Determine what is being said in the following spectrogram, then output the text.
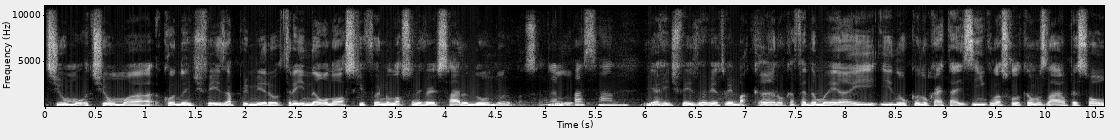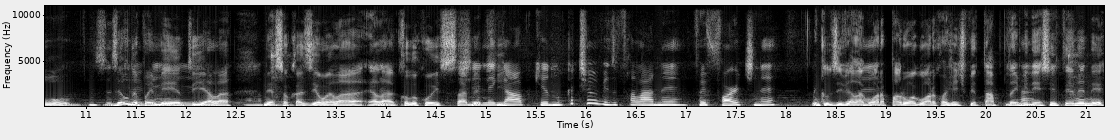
tinha, uma, tinha uma. Quando a gente fez a primeiro treinão nosso, que foi no nosso aniversário do, do ano passado. No ano passado. E a gente fez um evento bem bacana, o café da manhã, e, e no, no cartazinho que nós colocamos lá, o pessoal deu um depoimento e ela, ela nessa foi- ocasião, ela, ela colocou isso, sabe? Achei aqui. legal, porque eu nunca tinha ouvido falar, né? Foi forte, né? Inclusive, É. ela agora parou agora com a gente pitar da iminência de ter nenê.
